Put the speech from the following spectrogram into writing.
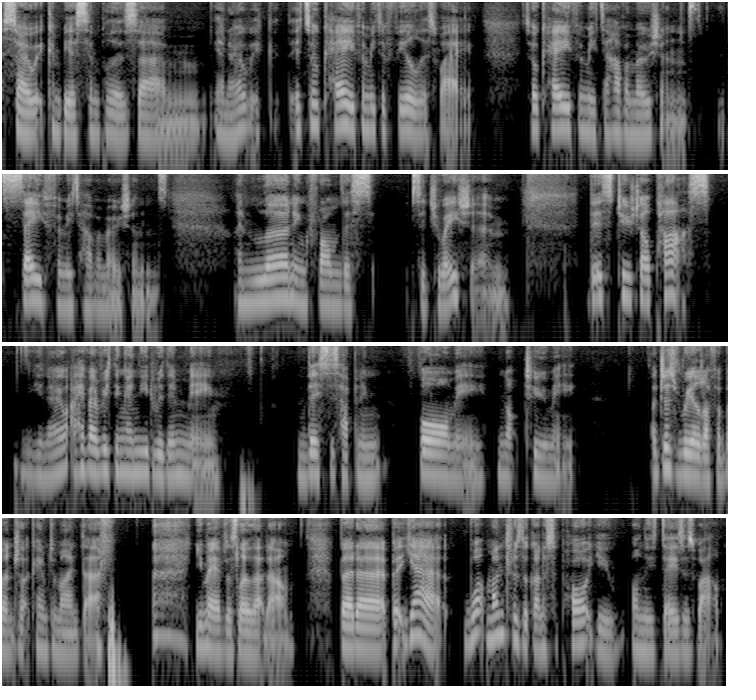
So it can be as simple as, um, you know, it, it's okay for me to feel this way. It's okay for me to have emotions. It's safe for me to have emotions. I'm learning from this situation. This too shall pass. You know, I have everything I need within me. This is happening for me, not to me. I've just reeled off a bunch that came to mind there. you may have to slow that down. But uh, but yeah, what mantras are going to support you on these days as well?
